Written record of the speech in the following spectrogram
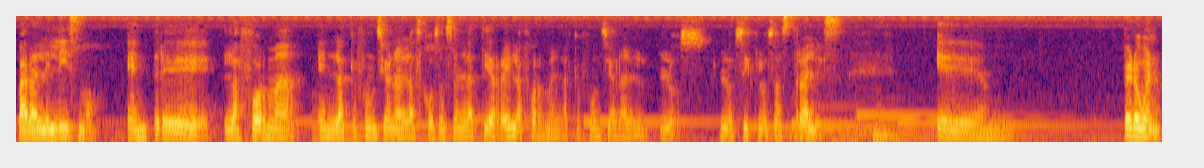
paralelismo entre la forma en la que funcionan las cosas en la Tierra y la forma en la que funcionan los, los ciclos astrales. Mm. Em, pero bueno,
